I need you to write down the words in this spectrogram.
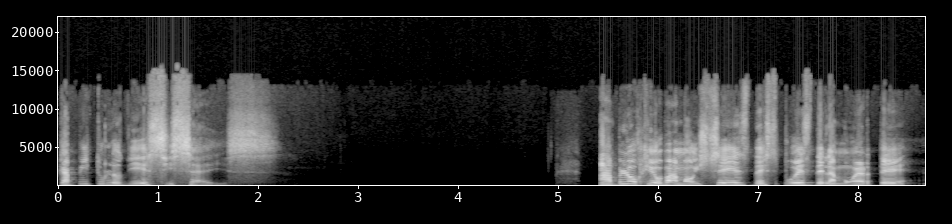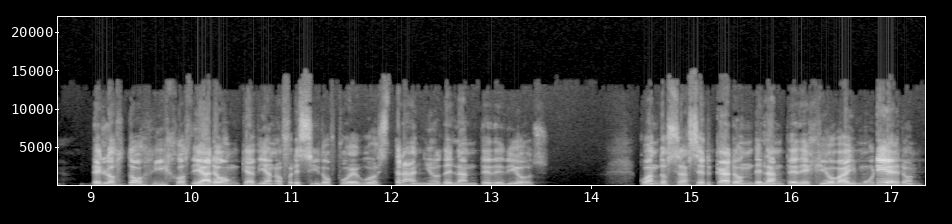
Capítulo 16. Habló Jehová a Moisés después de la muerte de los dos hijos de Aarón que habían ofrecido fuego extraño delante de Dios, cuando se acercaron delante de Jehová y murieron.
